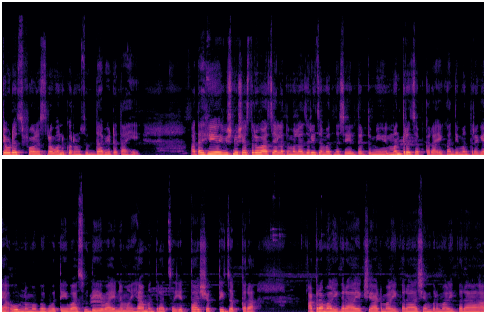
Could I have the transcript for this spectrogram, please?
तेवढंच फळ श्रवण करूनसुद्धा भेटत आहे. आता हे विष्णूशास्त्र वाचायला तुम्हाला जरी जमत नसेल तर तुम्ही मंत्र जप करा. एखादी मंत्र घ्या ओम नमो भगवते वासुदेवाय नम. ह्या मंत्राचं यथाशक्ती जप करा. अकरा माळी करा एकशे आठ माळी करा शंभर माळी करा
